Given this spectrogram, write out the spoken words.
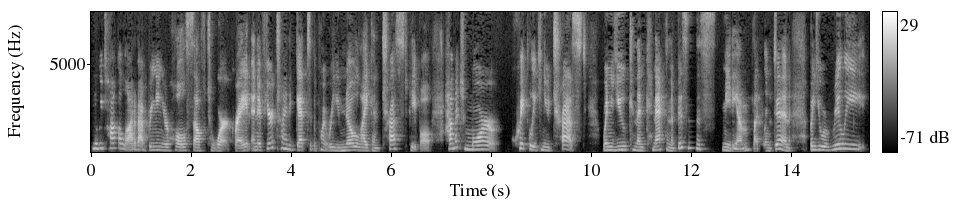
you know, we talk a lot about bringing your whole self to work, right? And if you're trying to get to the point where you know, like, and trust people, how much more quickly can you trust when you can then connect in a business medium like LinkedIn, but you were really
